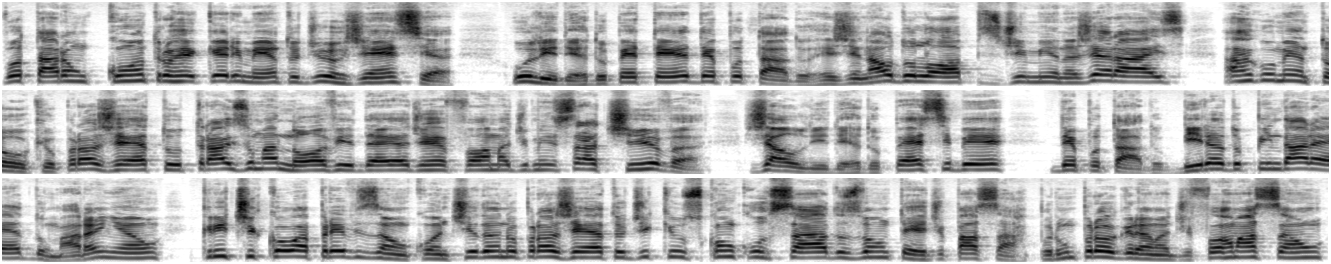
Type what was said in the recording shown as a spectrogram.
votaram contra o requerimento de urgência. O líder do PT, deputado Reginaldo Lopes, de Minas Gerais, argumentou que o projeto traz uma nova ideia de reforma administrativa. Já o líder do PSB, deputado Bira do Pindaré, do Maranhão, criticou a previsão contida no projeto de que os concursados vão ter de passar por um programa de formação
